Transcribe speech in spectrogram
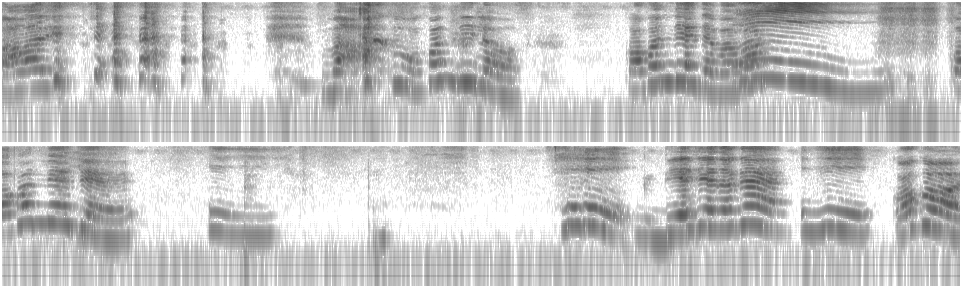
বাবা দিয়েছে। কখন দিল? কখন দিয়েছে বাবা? কখন দিয়েছে? দিয়েছে তোকে? কখন?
